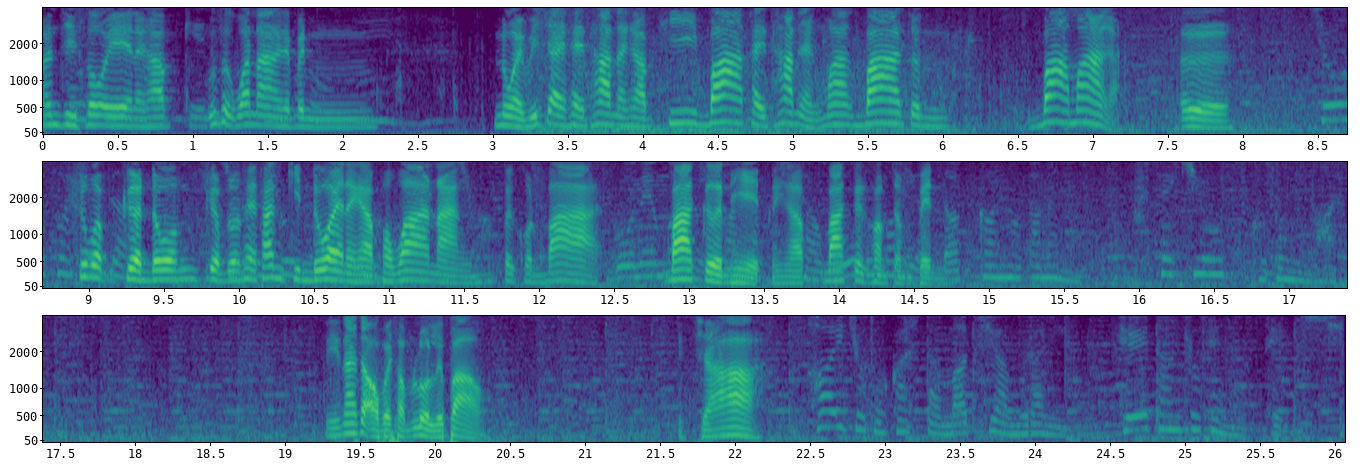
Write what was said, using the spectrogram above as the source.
ฮันจิโซเอนะครับ รู้สึกว่านางจะเป็นหน่วยวิจัยไททันนะครับ ที่บ้าไททันอย่างมากบ้าจนบ้ามากอะ เออ คือแบบเกือบโดนเกือบโดนไททันกินด้วยนะครับ เพราะว่านางเป็นคนบ้า บ้าเกินเหตุนะครับ บ้าเกินความจำเป็น 布石を打つことになる นี่น่าจะออกไปสำรวจหรือเปล่าจ้า 廃墟と化した町や村に兵站拠点を設置し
